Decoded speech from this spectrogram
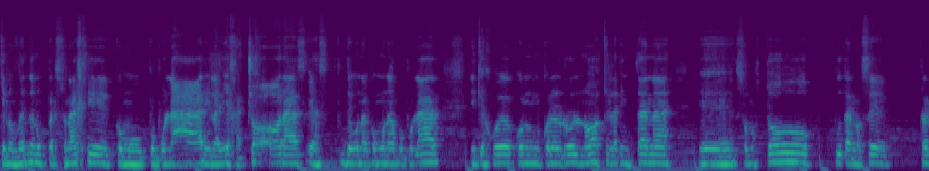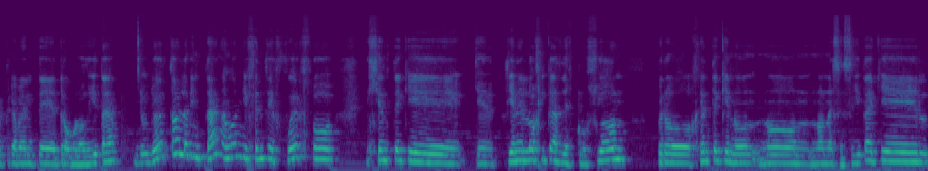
que nos vendan un personaje como popular y la vieja choras es de una comuna popular y que juega con, con el rol, no, es que en la pintana eh, somos todos, puta, no sé, prácticamente troglodita. Yo, he estado en la pintana, ¿no? y gente de esfuerzo, gente que, que tiene lógicas de exclusión, pero gente que no, no, no necesita que,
